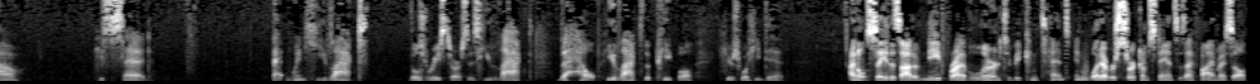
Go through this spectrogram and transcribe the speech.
how he said that when he lacked those resources, he lacked the help, he lacked the people, here's what he did. I don't say this out of need, for I have learned to be content in whatever circumstances I find myself.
